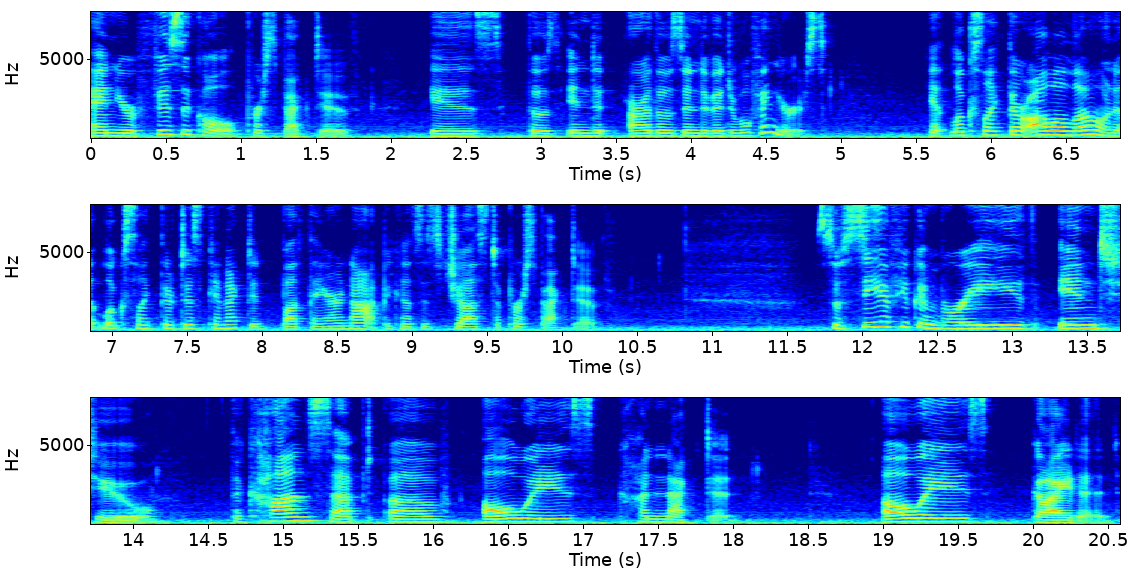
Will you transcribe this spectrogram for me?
And your physical perspective is those are those individual fingers. It looks like they're all alone. It looks like they're disconnected, but they are not because it's just a perspective. So see if you can breathe into the concept of always connected, always guided.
